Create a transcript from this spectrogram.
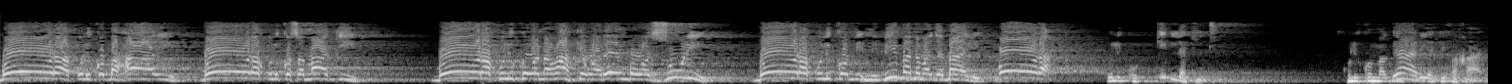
bora kuliko bahari bora kuliko samaki bora kuliko wanawake warembo wazuri bora kuliko milima na majabali bora kuliko kila kitu kuliko magari ya kifahari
